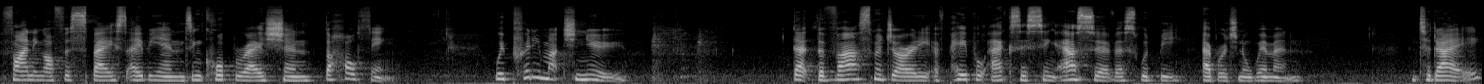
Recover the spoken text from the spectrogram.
finding office space, ABNs, incorporation, the whole thing. We pretty much knew that the vast majority of people accessing our service would be Aboriginal women. And today,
